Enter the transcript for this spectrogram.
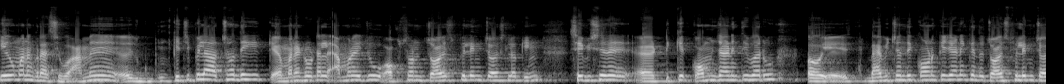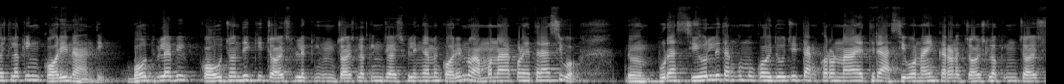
କେଉଁମାନଙ୍କର ଆସିବ ଆମେ କିଛି ପିଲା ଅଛନ୍ତି ମାନେ ଟୋଟାଲ୍ ଆମର ଏଇ ଯେଉଁ option choice filling choice locking ସେ ବିଷୟରେ ଟିକେ କମ୍ ଜାଣିଥିବାରୁ ଭାବିଛନ୍ତି କ'ଣ କି ଜାଣି କିନ୍ତୁ ଚଏସ୍ ଫିଲିଂ ଚଏସ୍ ଲକିଂ କରିନାହାନ୍ତି ବହୁତ ପିଲା ବି କହୁଛନ୍ତି କି choice locking choice locking choice filling ଆମେ କରିନୁ ଆମ ନାଁ କ'ଣ ଏଥିରେ ଆସିବ ପୁରା ସିଓରଲି ତାଙ୍କୁ ମୁଁ କହିଦେଉଛି ତାଙ୍କର ନାଁ ଏଥିରେ ଆସିବ ନାହିଁ କାରଣ choice locking choice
